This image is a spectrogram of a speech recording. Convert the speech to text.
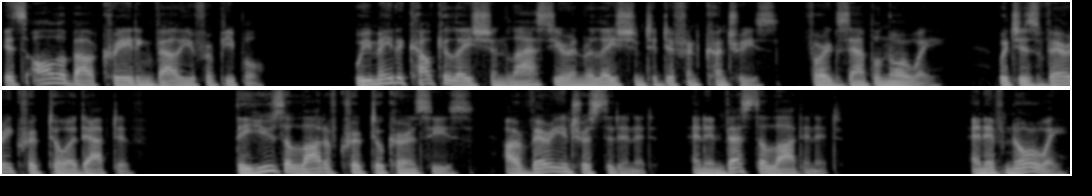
It's all about creating value for people. We made a calculation last year in relation to different countries, for example, Norway, which is very crypto adaptive. They use a lot of cryptocurrencies, are very interested in it, and invest a lot in it. And if Norway,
